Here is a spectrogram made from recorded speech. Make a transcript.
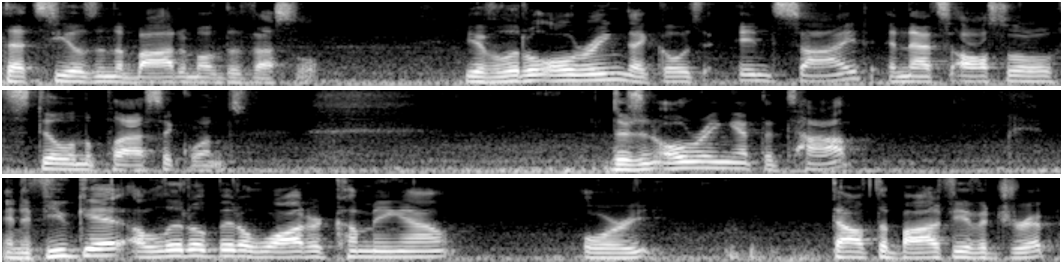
that seals in the bottom of the vessel. You have a little O-ring that goes inside, and that's also still in the plastic ones. There's an O-ring at the top and if you get a little bit of water coming out or out the bottom, if you have a drip,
